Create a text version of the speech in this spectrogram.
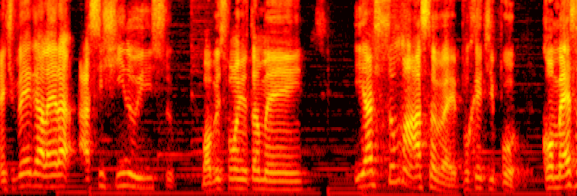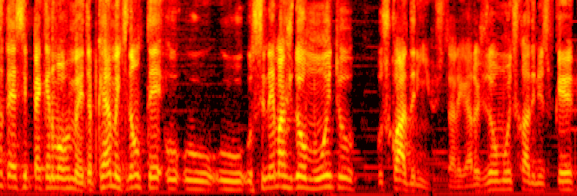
A gente vê a galera assistindo isso. Bob Esponja também. E acho isso massa, velho. Porque, tipo, começa a ter esse pequeno movimento. É porque realmente não ter. O, o, o, o cinema ajudou muito os quadrinhos, tá ligado? Ajudou muito os quadrinhos, porque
